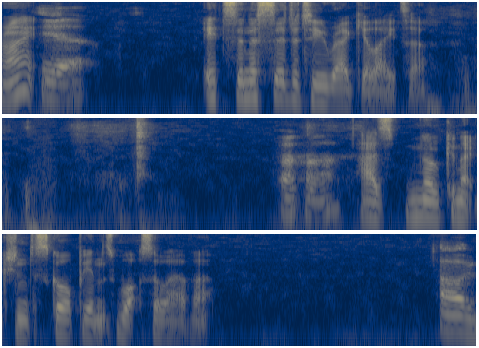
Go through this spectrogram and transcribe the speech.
Right? Yeah. It's an acidity regulator. Uh huh. Has no connection to scorpions whatsoever. Oh.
